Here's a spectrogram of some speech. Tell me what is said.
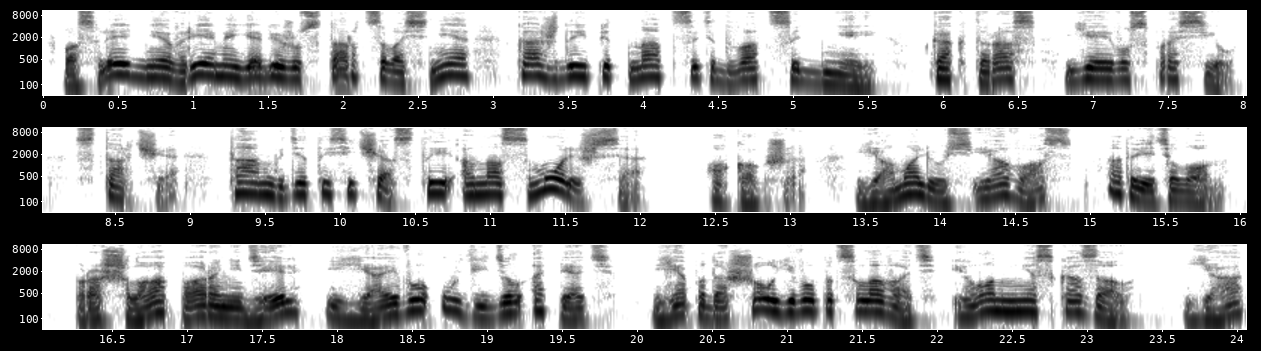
В последнее время я вижу старца во сне каждые пятнадцать-двадцать дней. Как-то раз я его спросил, «Старче, там, где ты сейчас, ты о нас молишься?» «А как же? Я молюсь и о вас», — ответил он. Прошла пара недель, и я его увидел опять. Я подошел его поцеловать, и он мне сказал, «Я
